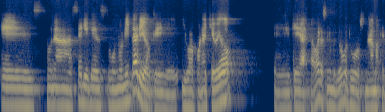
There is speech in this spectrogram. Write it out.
es una serie que es un unitario que iba por HBO, que hasta ahora, si no me equivoco, tuvo nada más que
